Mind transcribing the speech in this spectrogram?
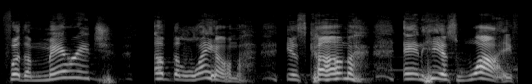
for the marriage of the Lamb is come, and his wife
